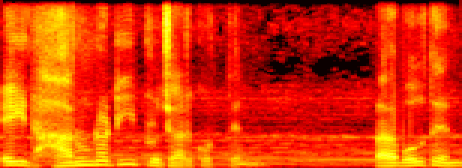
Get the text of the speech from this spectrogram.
এই ধারণাটি প্রচার করতেন। তারা বলতেন,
